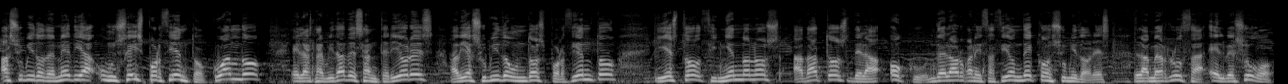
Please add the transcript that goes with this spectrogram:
ha subido de media un 6%, cuando en las navidades anteriores había subido un 2%, y esto ciñéndonos a datos de la OCU, de la Organización de Consumidores. La merluza, el besugo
